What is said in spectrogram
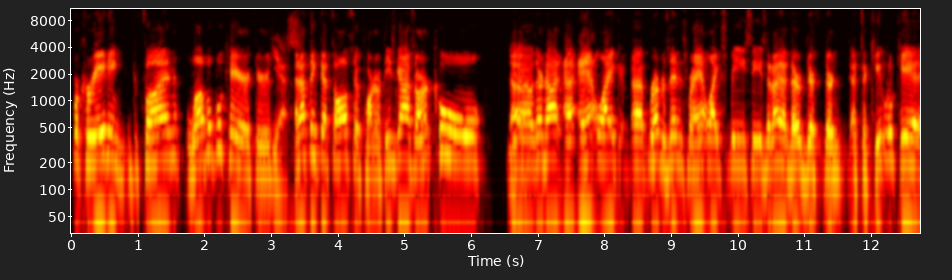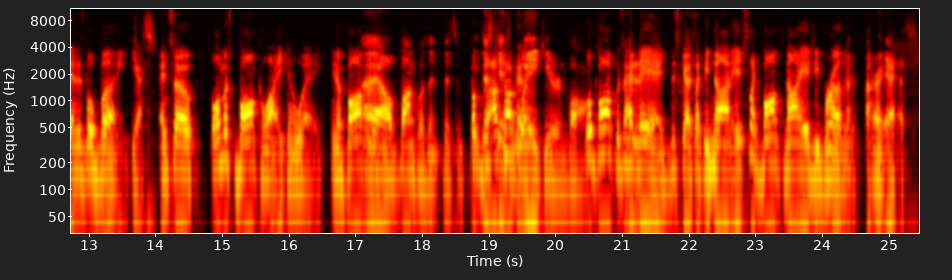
for creating fun, lovable characters. Yes. And I think that's also part of it. These guys aren't cool. No. You know, they're not uh, ant-like uh, representatives for ant-like species, and I, they're, they're they're it's a cute little kid and his little buddy. Yes. And so almost Bonk-like in a way. You know, Bonk. Well, Bonk wasn't. This, this I'm kid's talking- way cuter than Bonk. well, Bonk was had an edge. This guy's like the non. It's like Bonk's non-edgy brother. Right. yes.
